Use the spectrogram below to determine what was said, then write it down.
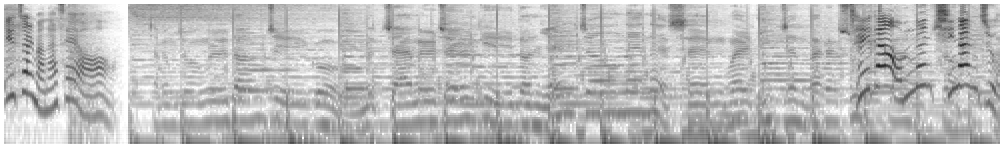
1절만 하세요. 자명종을 던지고 늦잠을 즐기던 예전의 내 생활 이젠 말할 수 수가 없는 지난주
